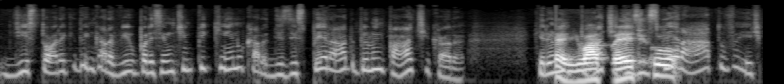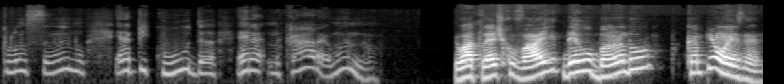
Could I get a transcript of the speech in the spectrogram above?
de história que tem, cara. Viu? Parecia um time pequeno, cara, desesperado pelo empate, cara. Querendo É, um e o Atlético- desesperado, velho, tipo lançando, era picuda, era, cara, mano, E o Atlético vai derrubando campeões, né?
